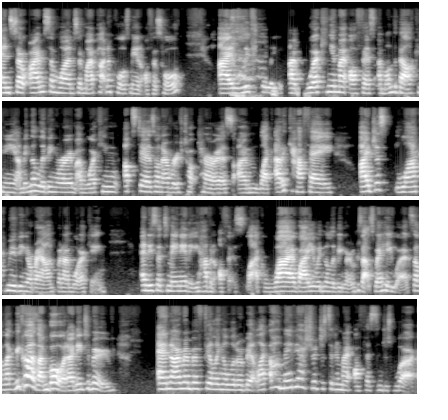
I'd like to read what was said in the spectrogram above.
And so I'm someone, so my partner calls me an office whore. I literally, I'm working in my office. I'm on the balcony. I'm in the living room. I'm working upstairs on our rooftop terrace. I'm like at a cafe. I just like moving around when I'm working. And he said to me, Nina, you have an office. Like, why, why are you in the living room? Because that's where he works. I'm like, because I'm bored. I need to move. And I remember feeling a little bit like, oh, maybe I should just sit in my office and just work.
